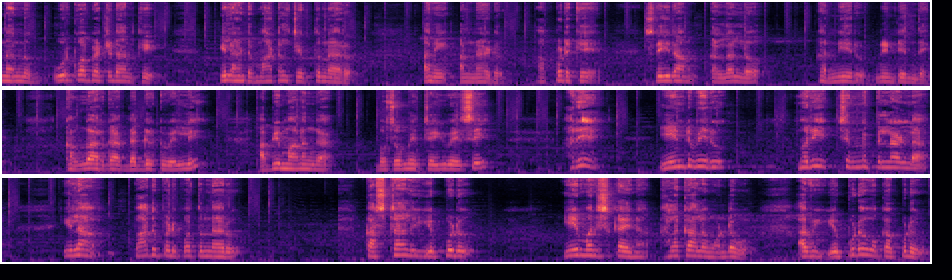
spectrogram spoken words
నన్ను ఊరుకోబెట్టడానికి ఇలాంటి మాటలు చెప్తున్నారు అని అన్నాడు. అప్పటికే శ్రీరామ్ కళ్ళల్లో కన్నీరు నిండింది. కంగారుగా దగ్గరికి వెళ్ళి అభిమానంగా భుజం మీద చెయ్యి వేసి అరే ఏంటి మీరు? మరి చిన్న పిల్లాళ్ళ ఇలా బాధపడిపోతున్నారు. కష్టాలు ఎప్పుడు ఏ మనిషికైనా కలకాలం ఉండవు. అవి ఎప్పుడో ఒకప్పుడు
